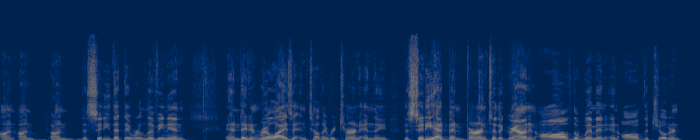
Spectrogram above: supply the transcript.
on, on, on the city that they were living in. and they didn't realize it until they returned, and the, the city had been burned to the ground, and all of the women and all of the children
